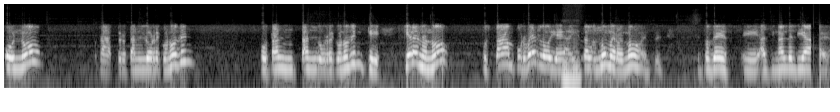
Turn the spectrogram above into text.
o no, o sea, pero tan lo reconocen o tan, tan lo reconocen que quieran o no, pues pagan por verlo y ahí están los números, ¿no? Entonces, eh, al final del día es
